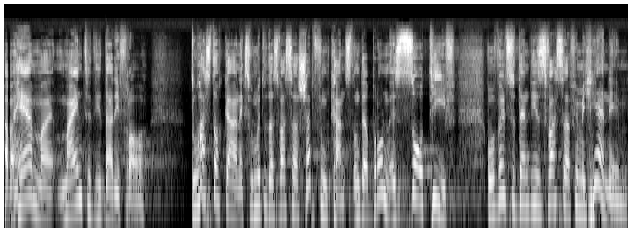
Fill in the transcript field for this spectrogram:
Aber Herr, meinte die, da die Frau, du hast doch gar nichts, womit du das Wasser schöpfen kannst. Und der Brunnen ist so tief. Wo willst du denn dieses Wasser für mich hernehmen?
